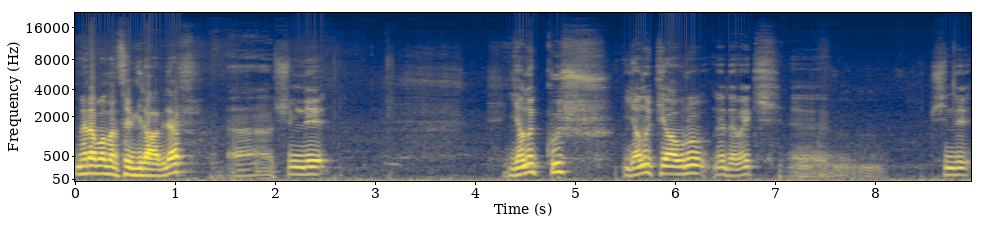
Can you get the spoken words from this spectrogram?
Merhabalar sevgili abiler. Ee, şimdi yanık kuş, yanık yavru ne demek? Ee, şimdi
